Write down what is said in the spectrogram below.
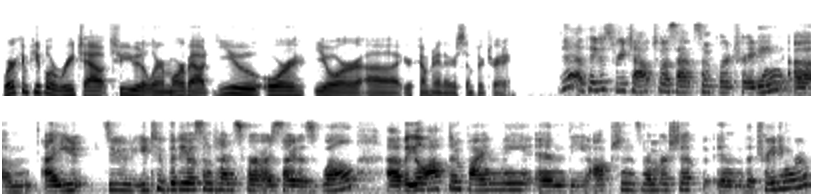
Where can people reach out to you to learn more about you or your uh, your company there, Simpler Trading? Yeah, they just reach out to us at Simpler Trading. Um, I do YouTube videos sometimes for our site as well, uh, but you'll often find me in the options membership in the trading room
